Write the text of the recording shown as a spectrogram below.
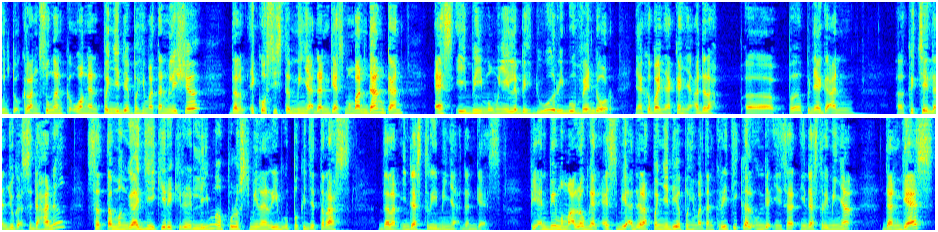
untuk kelangsungan keuangan penyedia perkhidmatan Malaysia dalam ekosistem minyak dan gas memandangkan SEB mempunyai lebih 2,000 vendor yang kebanyakannya adalah uh, perniagaan uh, kecil dan juga sederhana serta menggaji kira-kira 59,000 pekerja teras dalam industri minyak dan gas. PNB memaklumkan SB adalah penyedia perkhidmatan kritikal untuk industri minyak dan gas.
